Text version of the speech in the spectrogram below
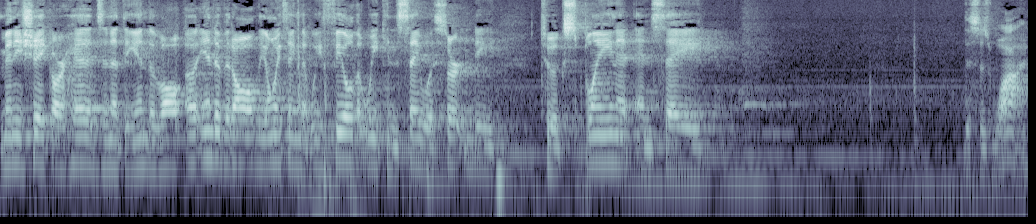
many shake our heads, and at the end of all, uh, end of it all, the only thing that we feel that we can say with certainty to explain it and say, "This is why."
